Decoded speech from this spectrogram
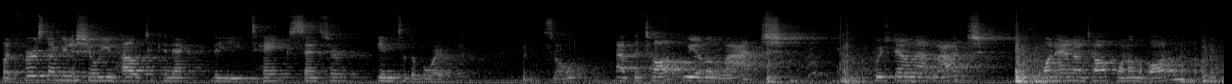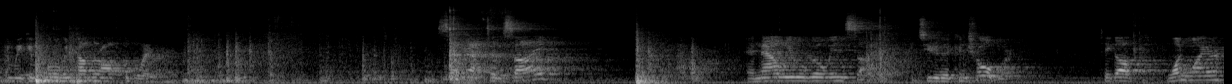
But first I'm going to show you how to connect the tank sensor into the boiler. So at the top we have a latch. Push down that latch one hand on top, one on the bottom, and we can pull the cover off the boiler. Set that to the side, and now we will go inside to the control board. Take off one wire,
